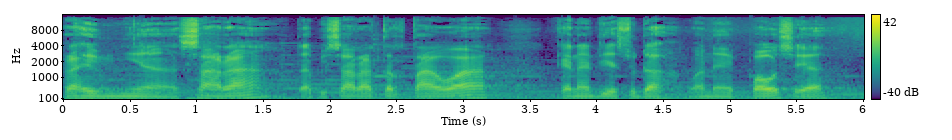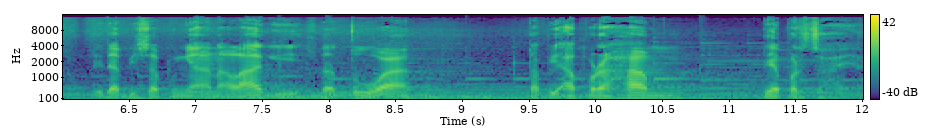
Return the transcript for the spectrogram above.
rahimnya Sarah, tapi Sarah tertawa karena dia sudah menepause ya, tidak bisa punya anak lagi, sudah tua. Tapi Abraham dia percaya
